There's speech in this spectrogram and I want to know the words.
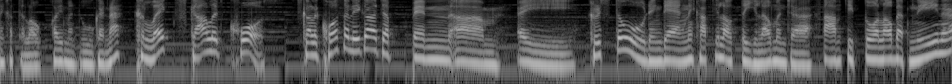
นะครับ แต่เราค่อยมาดูกันนะ collect scarlet quartz scarlet quartz อันนี้ก็จะเป็นอไอคริสตัลแดงๆนะครับ ที่เราตีแล้วมันจะตามติดตัวเราแบบนี้นะ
